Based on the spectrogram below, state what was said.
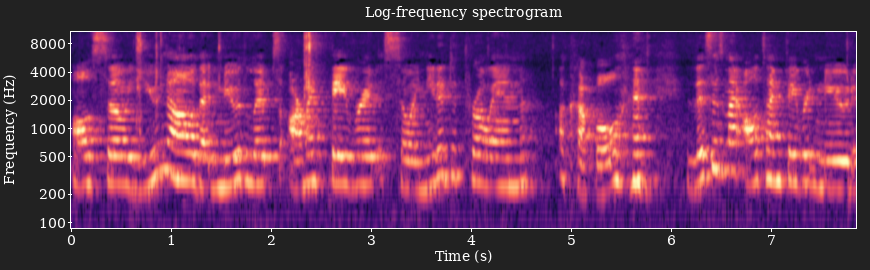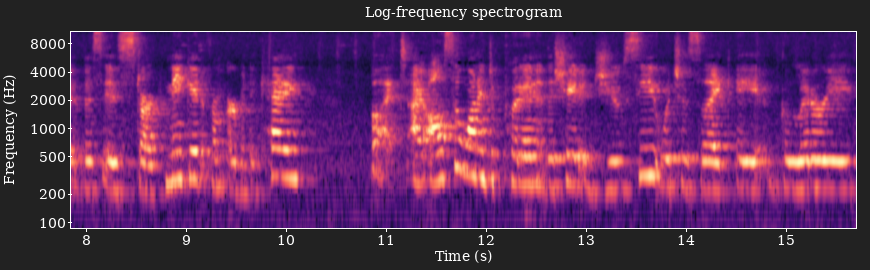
Also, you know that nude lips are my favorite, so I needed to throw in a couple. this is my all-time favorite nude. This is Stark Naked from Urban Decay. But I also wanted to put in the shade Juicy, which is like a glittery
